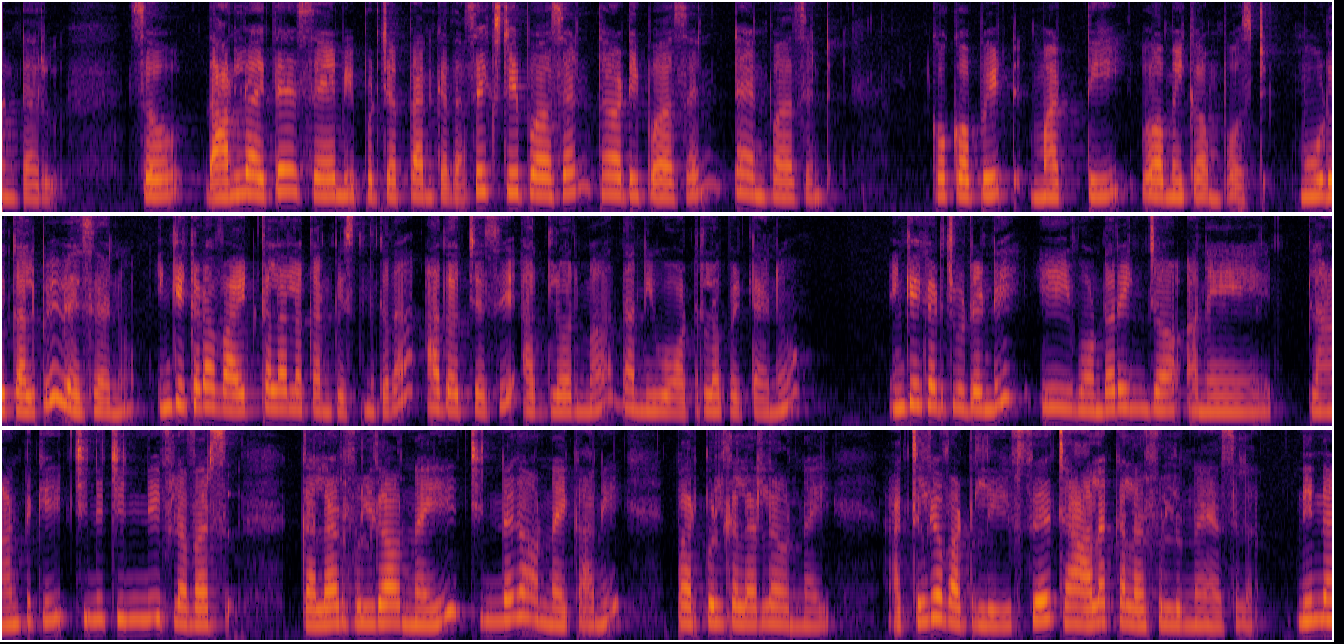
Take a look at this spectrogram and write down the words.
అంటారు. సో దానిలో అయితే సేమ్ ఇప్పుడు చెప్పాను కదా sixty percent thirty percent ten percent cocopeat మట్టి వర్మీ కంపోస్ట్ మూడు కలిపి వేశాను. ఇంక ఇక్కడ వైట్ కలర్లో కనిపిస్తుంది కదా అది వచ్చేసి అగ్లోర్మా దాన్ని వాటర్లో పెట్టాను. ఇంక ఇక్కడ చూడండి ఈ వండరింగ్ జా అనే ప్లాంట్కి చిన్ని చిన్ని ఫ్లవర్స్ కలర్ఫుల్గా ఉన్నాయి చిన్నగా ఉన్నాయి కానీ పర్పుల్ కలర్లో ఉన్నాయి. యాక్చువల్గా వాటి లీవ్సే చాలా కలర్ఫుల్ ఉన్నాయి అసలు. నిన్న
